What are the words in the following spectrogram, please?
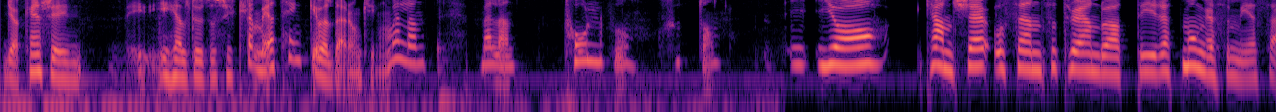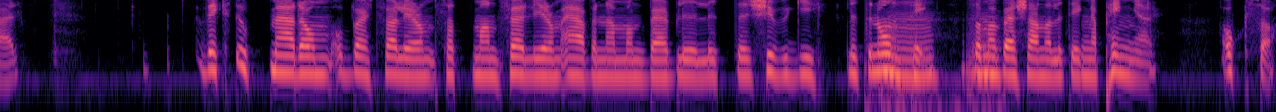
jag kanske är helt ute och cyklar men jag tänker väl däromkring mellan, mellan 12 och 17. Ja, kanske. Och sen så tror jag ändå att det är rätt många som är så här växt upp med dem och börjat följa dem så att man följer dem även när man börjar bli lite 20, lite någonting. Så man börjar tjäna lite egna pengar också.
